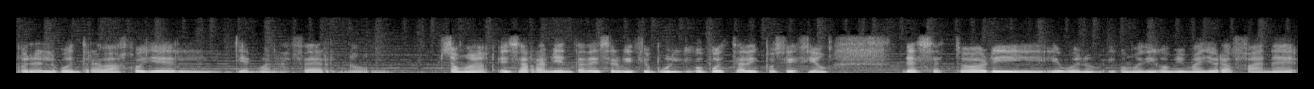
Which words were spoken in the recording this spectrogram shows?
por el buen trabajo y el, y el buen hacer, ¿no? Somos esa herramienta de servicio público puesta a disposición del sector y, bueno, y como digo, mi mayor afán es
